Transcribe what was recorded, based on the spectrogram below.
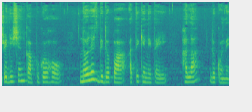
ट्रेडिशन का पुगो हो knowledge bidopa atikene tai hala lukone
